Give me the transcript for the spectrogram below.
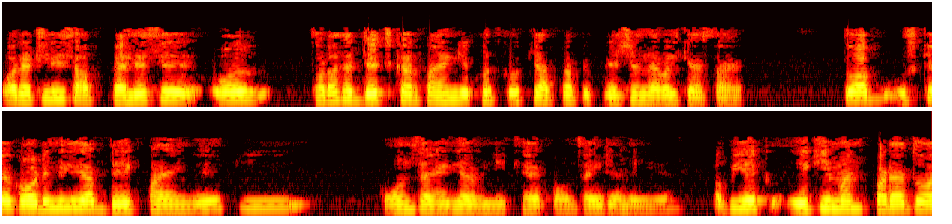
और एटलीस्ट आप पहले से और थोड़ा सा जज कर पाएँगे खुद को कि आपका प्रिपरेशन लेवल कैसा है तो आप उसके अकॉर्डिंगली आप देख पाएँगे कि कौन सा एरिया वीक है कौन सा एरिया नहीं है अभी एक एक ही मंथ पड़ा तो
